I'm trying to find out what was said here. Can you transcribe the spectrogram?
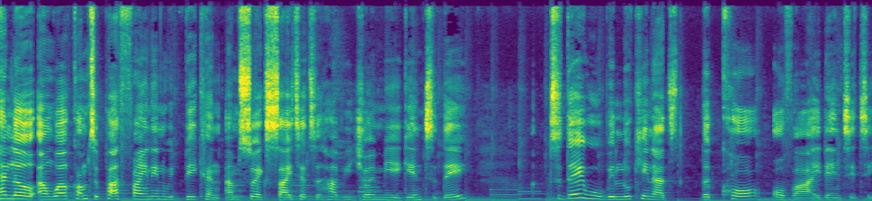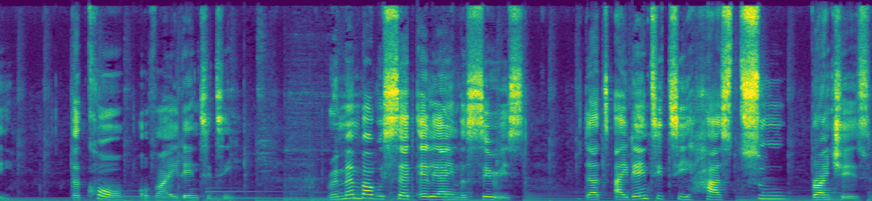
Hello and welcome to Pathfinding with Beacon. I'm so excited to have you join me again today. Today we'll be looking at the core of our identity. The core of our identity. Remember, we said earlier in the series that identity has two branches.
